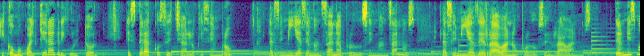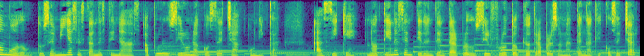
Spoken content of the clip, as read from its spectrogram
Y como cualquier agricultor, espera cosechar lo que sembró. Las semillas de manzana producen manzanos, las semillas de rábano producen rábanos. Del mismo modo, tus semillas están destinadas a producir una cosecha única. Así que no tiene sentido intentar producir fruto que otra persona tenga que cosechar.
